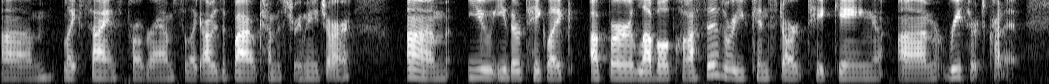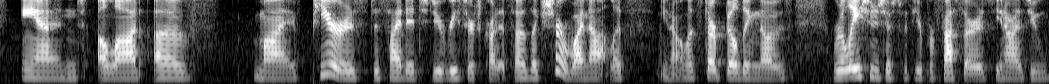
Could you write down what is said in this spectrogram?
um, like science program, so like I was a biochemistry major, um, you either take like upper level classes or you can start taking um, research credit. And a lot of my peers decided to do research credit. So I was like, sure, why not? Let's, you know, let's start building those relationships with your professors, you know, as you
